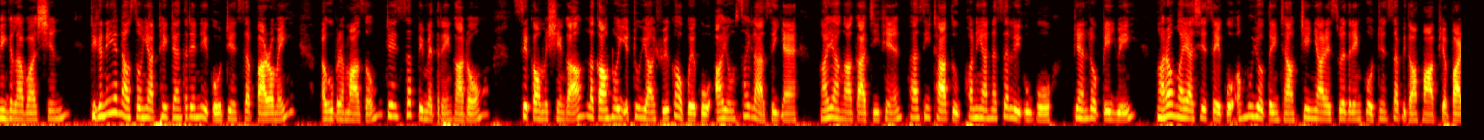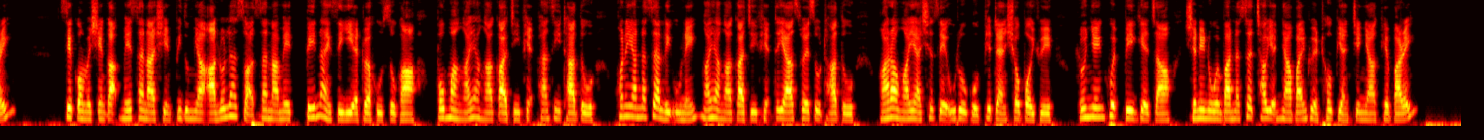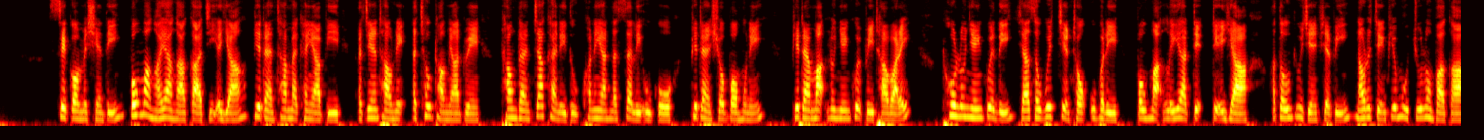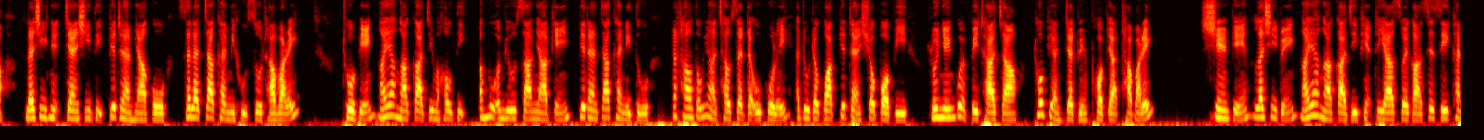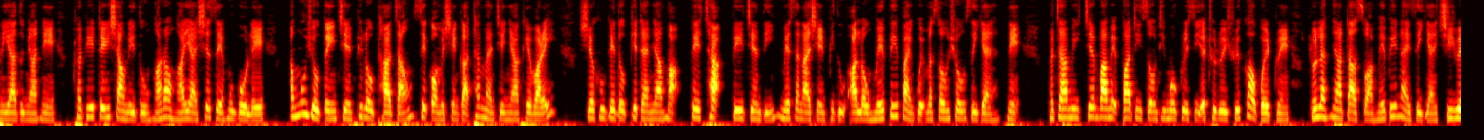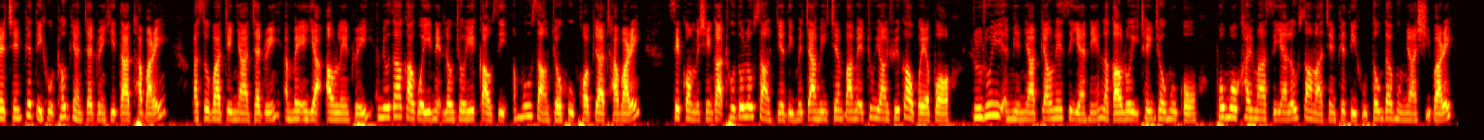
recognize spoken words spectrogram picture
မင်္ဂလာပါရှင်ဒီကနေ့ရဲ့နောက်ဆုံးရထိတ်တန့်သတင်းတွေကိုတင်ဆက်ပါတော့မယ်အခုပထမဆုံးတင်ဆက်ပေးမယ့်သတင်းကတော့စစ်ကောင်မရှင်က၎င်းတို့၏အတူရောင်ရွေးကောက်ပွဲကိုအာယုံစိုက်လာစေရန်905ကကြီးဖြင့်ဖမ်းဆီးထားသူ924ဦးကိုပြန်လွှတ်ပေး၍9580ကိုအမှုရုပ်သိမ်းကြောင်းကြေညာတဲ့ဆွဲသတင်းကိုတင်ဆက်ပြီးတော့မှာဖြစ်ပါတယ်စစ်ကော်မရှင်ကမဲဆန္ဒရှင်ပြည်သူများအားလွတ်လပ်စွာဆန္ဒမဲပေးနိုင်စေရေးအတွက်ဟုဆိုကပုံမှန်905ကကြီးဖြင့်ဖမ်းဆီးထားသူ 924ဦးနဲ့905ကကြီးဖြင့်တရားစွဲဆိုထားသူ9580ဦးတို့ကိုပြစ်ဒဏ်လျှော့ပေါ့၍လွန်ငင်းခွင့်ပေးခဲ့ကြောင်းယနေ့နိုဝင်ဘာ26ရက်ညပိုင်းတွင်ထုတ်ပြန်ကြေညာခဲ့ပါတယ်။စစ်ကော်မရှင်သည်ပုံမှန်905ကကြီးအရာပြစ်ဒဏ်ချမှတ်ခံရပြီးအကျဉ်းထောင်နှင့်အချုပ်ထောင်များတွင်ထောင်ဒဏ်ကြခံနေသူ924ဦးကိုပြစ်ဒဏ်လျှော့ပေါ့မှုနှင့်ပြစ်ဒဏ်မှလွန်ငင်းခွင့်ပေးထားပါတယ်။ထိုလွန်ငင်းခွင့်သည်ရာဇဝတ်ကျင့်ထုံးဥပဒေပုံမှန်401တအရာ အသုံးပြုခြင်းဖြစ်ပြီးနောက်တစ်ကြိမ်ပြစ်မှုကျူးလွန်ပါကလက်ရှိနှင့်ကြန့်ရှိသည့်ပြစ်ဒဏ်များကိုဆက်လက်ကြခံမိဟုဆိုထားပါသည်။ထို့ပြင်905ကကြီးမဟုတ်သည့်အမှုအမျိုးအစားများဖြင့်ပြစ်ဒဏ်ကြခံနေသူ2362ဦးကိုလည်းအတူတကွပြစ်ဒဏ်လျှော့ပေါ့ပြီးလွန်ငင်းခွင့်ပေးထားကြောင်းထုတ်ပြန်ချက်တွင်ဖော်ပြထားပါသည်။ရှင်းပြင်လက်ရှိတွင်905ကကြီးဖြင့်တရားစွဲကစစ်ဆေးခံရသူများနှင့်ထွက်ပြေးတိမ်းရှောင်နေသူ9580မှုကိုလည်းအမှုရုပ်သိမ်းခြင်းပြုလုပ်ထားကြောင်းစစ်ကော်မရှင်ကထပ်မံကြေညာခဲ့ပါတယ်။ ယခုကဲ့သို့ပြစ်ဒဏ်များမှပေချပေးခြင်းသည်မဲဆန္ဒရှင်ပြည်သူအလုံးမဲပေးပိုင်ခွင့်မဆုံးရှုံးစေရန်နှင့်မကြာမီကျင်းပမယ့်ပါတီစုံဒီမိုကရေစီအထွေထွေရွေးကောက်ပွဲတွင်လွတ်လပ်မျှတစွာမဲပေးနိုင်စေရန်ရည်ရွယ်ခြင်းဖြစ်သည်ဟုထုတ်ပြန်ချက်တွင်ရေးသားထားပါသည်အဆိုပါကြေညာချက်တွင်အမိန်အရအောင်လင်းထွေအမျိုးသားကာကွယ်ရေးနှင့်လုံခြုံရေးကောင်စီအမှုဆောင်ချုပ်ဟုဖော်ပြထားပါသည်စစ်ကော်မရှင်ကထို့သောလှုပ်ဆောင်ခြင်းသည်မကြာမီကျင်းပမယ့်အထူးရောင်ရွေးကောက်ပွဲအပေါ်လူထု၏အမြင်များပြောင်းလဲစေရန်နှင့်၎င်းတို့၏ထိန်းချုပ်မှုကို ပုံမခိုင်မာစီရန်လှုပ်ဆောင်လာခြင်းဖြစ်သည်ဟုသုံးသပ်မှုများရှိပါသည်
